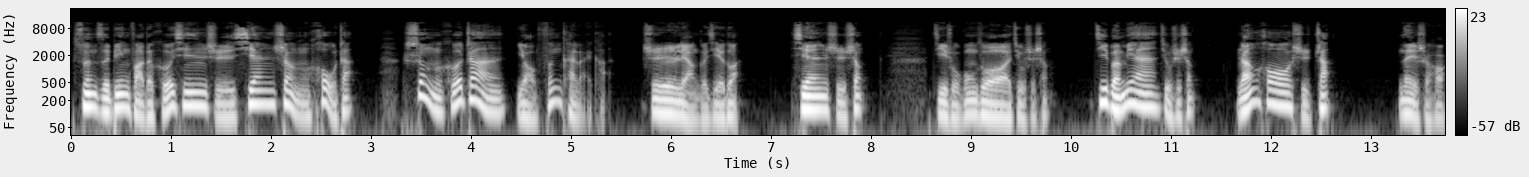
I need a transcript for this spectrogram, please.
孙子兵法》的核心是先胜后战，胜和战要分开来看，是两个阶段。先是胜，基础工作就是胜，基本面就是胜，然后是战。那时候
